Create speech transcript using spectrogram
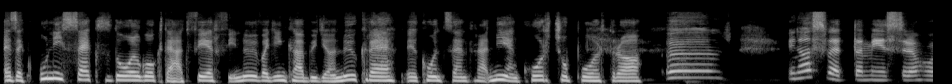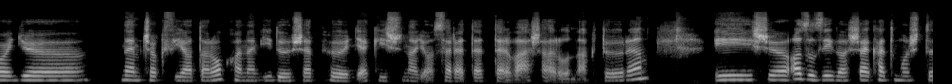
Ezek unisex dolgok, tehát férfi, nő, vagy inkább ugye a nőkre koncentrál? Milyen korcsoportra? Ö, én azt vettem észre, hogy nem csak fiatalok, hanem idősebb hölgyek is nagyon szeretettel vásárolnak tőlem, és az az igazság, hát most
